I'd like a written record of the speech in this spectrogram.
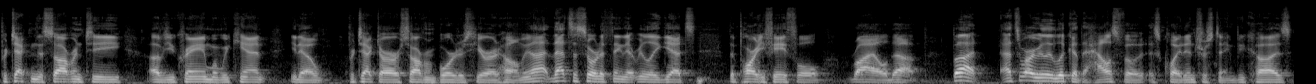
protecting the sovereignty of Ukraine when we can't, you know, protect our sovereign borders here at home. You know, that, that's the sort of thing that really gets the party faithful riled up. But that's where I really look at the House vote as quite interesting because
